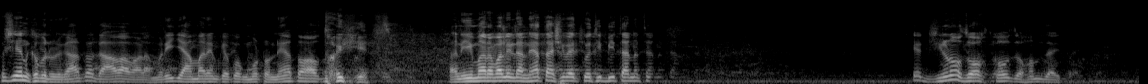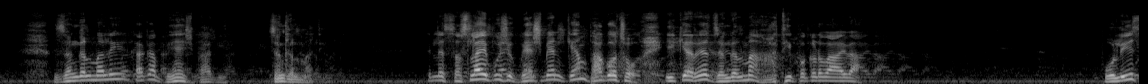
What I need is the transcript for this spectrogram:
પછી એને ખબર પડી કે આ તો ગાવા વાળા મરી ગયા. અમારે એમ કે કોઈક મોટો નેતો આવતો હોય અને એ મારા વાલીના નેતા સિવાય કોઈથી બીતા નથી. એક ઝીણો જોખ કહું જો સમજાય તો. જંગલમાં લઈ કાકા ભેંસ ભાગી, જંગલમાંથી. એટલે સસલાએ પૂછ્યું, ભેંસ બેન, કેમ ભાગો છો? એ કે રે જંગલમાં હાથી પકડવા આવ્યા. પોલીસ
